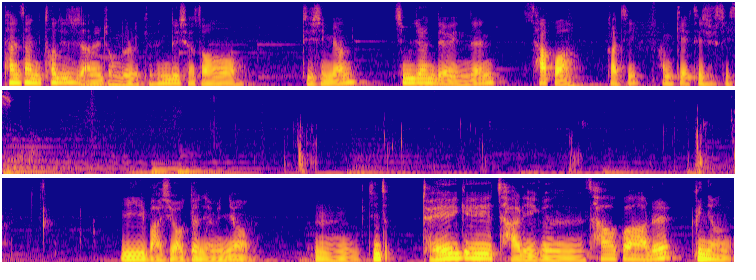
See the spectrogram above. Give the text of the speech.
탄산이 터지지 않을 정도로 이렇게 흔드셔서 드시면 침전되어 있는 사과까지 함께 드실 수 있습니다. 이 맛이 어떠냐면요. 음, 진짜 되게 잘 익은 사과를 그냥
